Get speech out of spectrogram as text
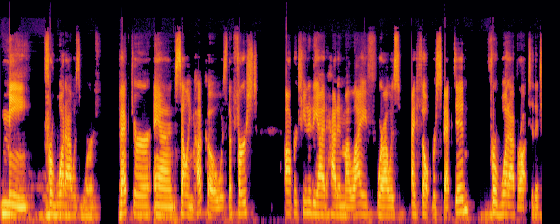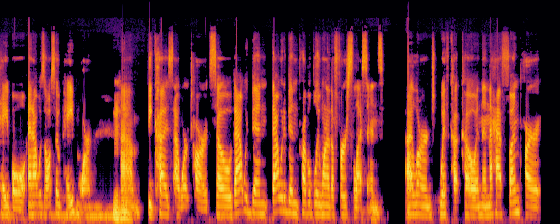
me for what I was worth. Vector and selling Cutco was the first opportunity I'd had in my life where I was I felt respected for what I brought to the table, and I was also paid more mm-hmm. um, because I worked hard. So that would been that would have been probably one of the first lessons I learned with Cutco, and then the have fun part.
